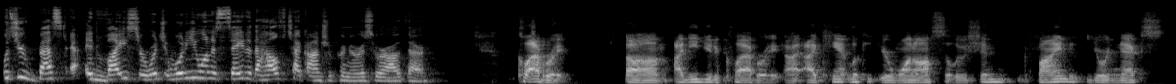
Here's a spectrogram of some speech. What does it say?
what's your best advice, or what, what do you want to say to the health tech entrepreneurs who are out there? Collaborate. Um, I need you to collaborate. I, I can't look at your one-off solution. Find your next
